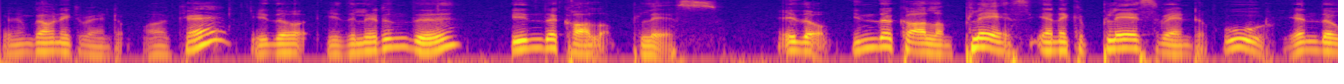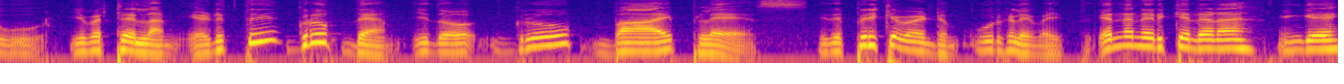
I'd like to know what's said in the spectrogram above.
கொஞ்சம் கவனிக்க வேண்டும். ஓகே இதோ இதிலிருந்து இந்த காலம் பிளேஸ் இதோ இந்த காலம் பிளேஸ் எனக்கு பிளேஸ் வேண்டும். ஊர் எந்த ஊர்? இவற்றையெல்லாம் எடுத்து குரூப் தேம் இதோ குரூப் பை பிளேஸ் இதை பிரிக்க வேண்டும் ஊர்களை வைத்து. என்னென்ன இருக்கின்றன? இங்கே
